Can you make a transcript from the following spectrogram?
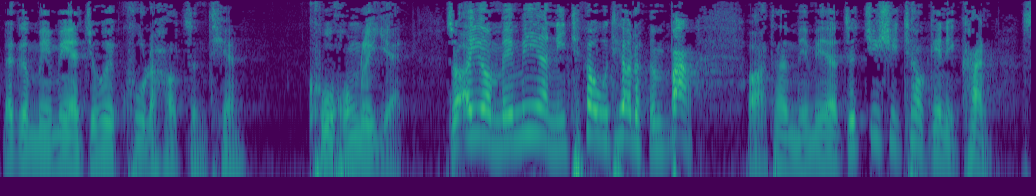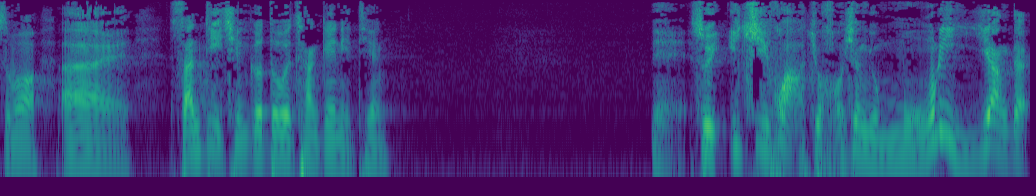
那个妹妹就会哭了好整天，哭红了眼，说哎呦妹妹啊，你跳舞跳的很棒啊，他说妹妹啊，就继续跳给你看，什么哎，三地情歌都会唱给你听，哎，所以一句话就好像有魔力一样的，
